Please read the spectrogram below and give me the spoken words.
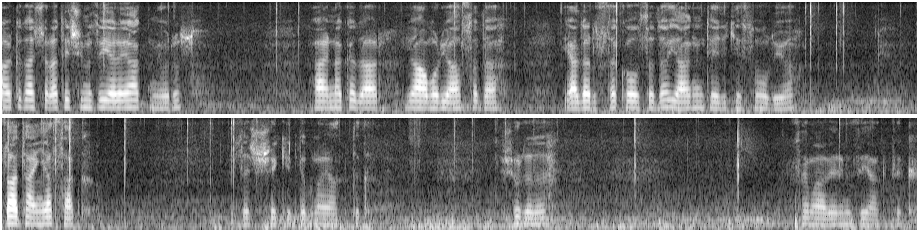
Arkadaşlar ateşimizi yere yakmıyoruz. Her ne kadar yağmur yağsa da yerler ıslak olsa da yangın tehlikesi oluyor. Zaten yasak. Biz de şu şekilde buna yaktık. Şurada da semaverimizi yaktık.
